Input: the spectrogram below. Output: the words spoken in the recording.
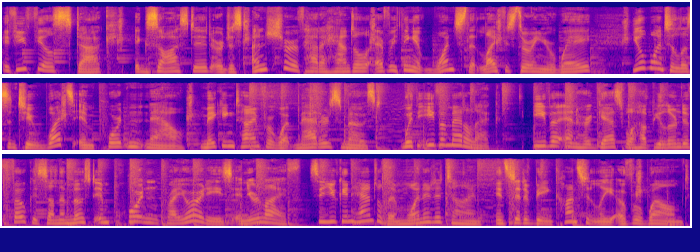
If you feel stuck, exhausted, or just unsure of how to handle everything at once that life is throwing your way, you'll want to listen to What's Important Now Making Time for What Matters Most with Eva Medilek. Eva and her guests will help you learn to focus on the most important priorities in your life so you can handle them one at a time instead of being constantly overwhelmed.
